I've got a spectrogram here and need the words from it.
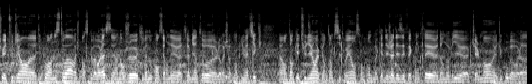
suis étudiant du coup en histoire et je pense que bah, voilà, c'est un enjeu qui va nous concerner très bientôt, le réchauffement climatique. en tant qu'étudiant et puis en tant que citoyen, on se rend compte bah, qu'il y a déjà des effets concrets dans nos vies actuellement et du coup bah, voilà,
